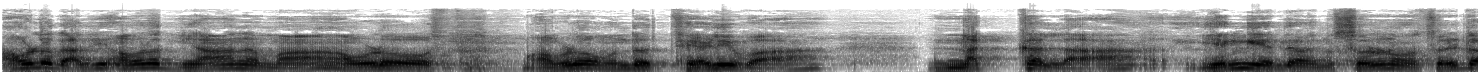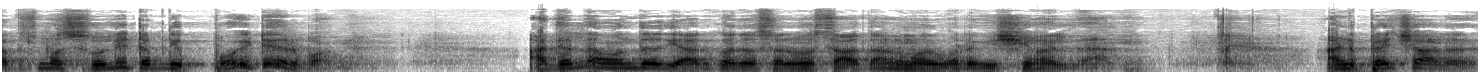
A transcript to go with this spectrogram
அவ்வளோ அதி அவ்வளோ ஞானமா அவ்வளோ அவ்வளோ வந்து தெளிவா நக்கலா எங்க எந்த சொல்லணும் சொல்லிட்டு அப்படி சும்மா சொல்லிட்டு அப்படி போயிட்டே இருப்பாங்க. அதெல்லாம் வந்து யாருக்கும் அது சர்வ சாதாரணமாக ஒரு விஷயம் இல்லை. அண்ட் பேச்சாளர்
